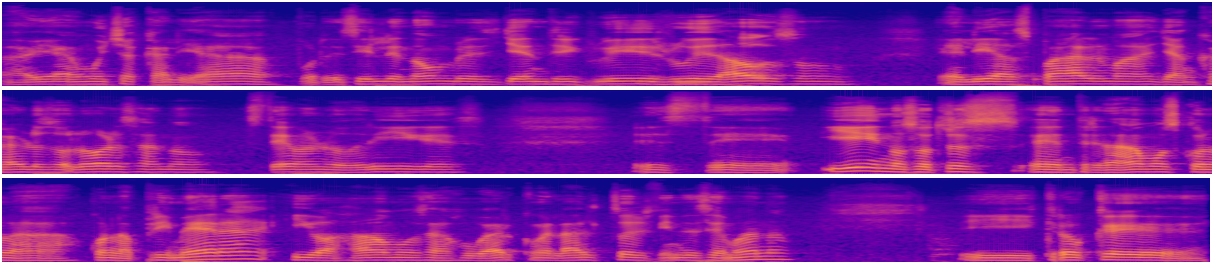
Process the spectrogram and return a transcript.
había mucha calidad, por decirle nombres, Jendrik Ruiz, Rui Dawson, Elías Palma, Giancarlo Solórzano, Esteban Rodríguez. Este, y nosotros entrenábamos con la, con la primera y bajábamos a jugar con el alto el fin de semana. Y creo que,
